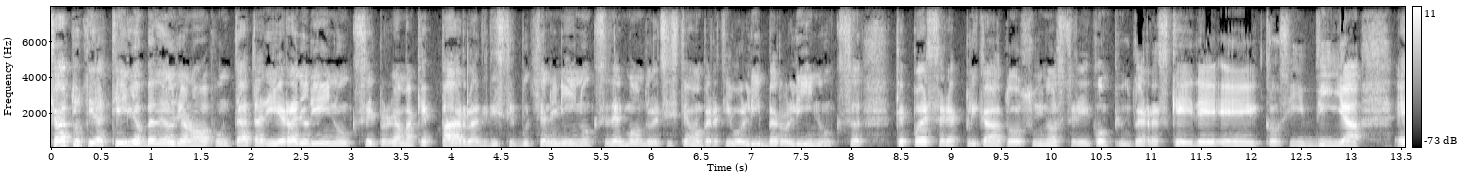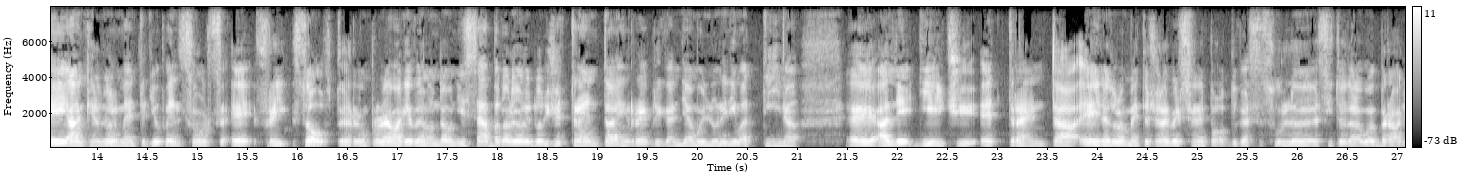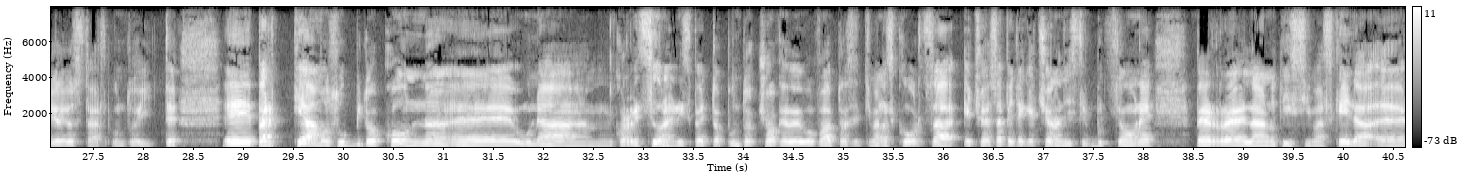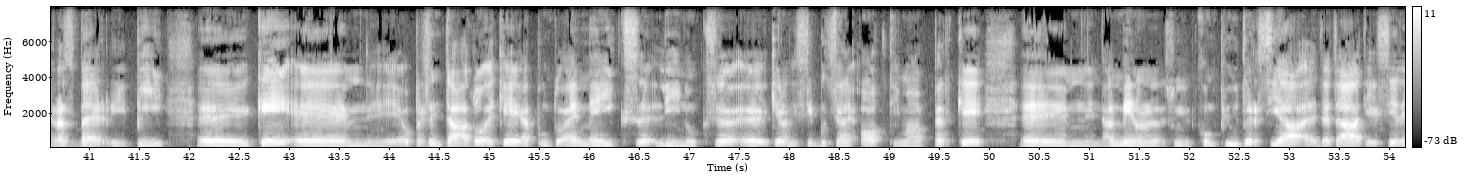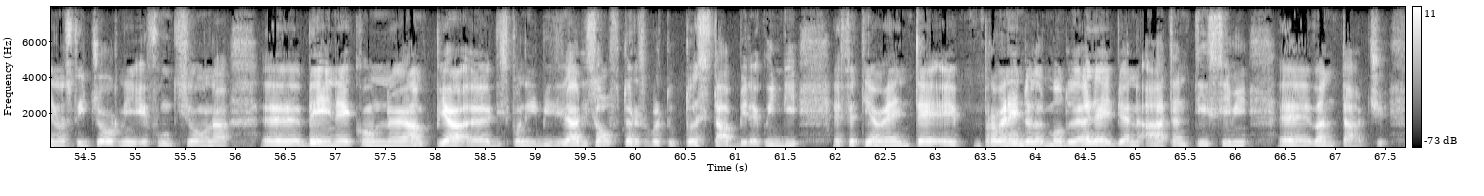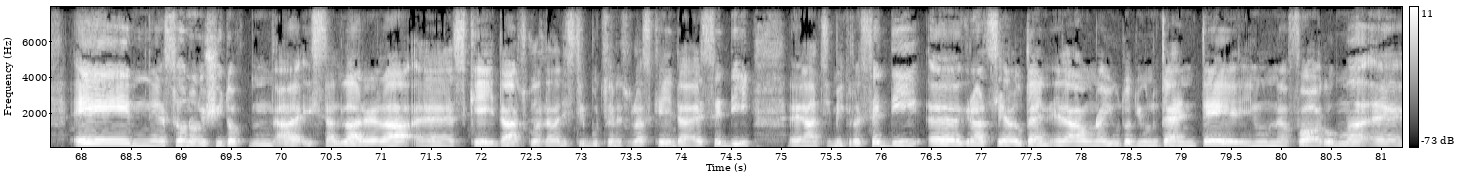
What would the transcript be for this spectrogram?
Ciao a tutti da Tiglio, benvenuti a una nuova puntata di Radio Linux, il programma che parla di distribuzione Linux del mondo del sistema operativo libero Linux che può essere applicato sui nostri computer, schede e così via. E anche naturalmente di open source e free software, un programma che va in onda ogni sabato alle ore 12.30, in replica andiamo il lunedì mattina eh, alle 10.30 e naturalmente c'è la versione podcast sul sito della web radio radiostar.it. Eh, partiamo subito con eh, una correzione rispetto appunto a ciò che avevo fatto la settimana scorsa e cioè sapete che c'è una distribuzione per la notissima scheda eh, Raspberry Pi eh, che ehm, ho presentato e che è appunto MX Linux eh, che è una distribuzione ottima perché ehm, almeno almeno sui computer sia eh, datati sia dei nostri giorni funziona eh, bene con ampia eh, disponibilità di software, soprattutto è stabile, quindi effettivamente eh, provenendo dal mondo della Debian ha tantissimi eh, vantaggi. E mm, sono riuscito a installare la eh, scheda, scusate, la distribuzione sulla scheda SD, anzi micro SD, grazie a un aiuto di un utente in un forum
